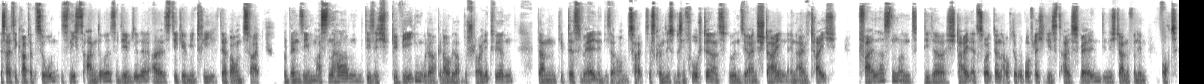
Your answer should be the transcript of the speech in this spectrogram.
Das heißt, die Gravitation ist nichts anderes in dem Sinne als die Geometrie der Raumzeit. Und wenn Sie Massen haben, die sich bewegen oder genauer gesagt beschleunigt werden, dann gibt es Wellen in dieser Raumzeit. Das können Sie sich so ein bisschen vorstellen, als würden Sie einen Stein in einem Teich fallen lassen und dieser Stein erzeugt dann auf der Oberfläche dieses Teichs Wellen, die sich dann von dem Ort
